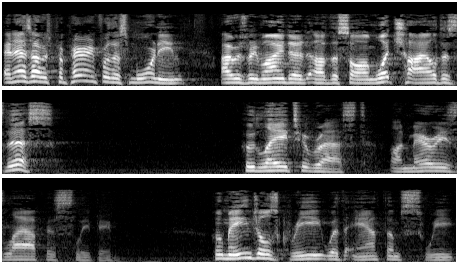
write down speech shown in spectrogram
And as I was preparing for this morning, I was reminded of the song, What Child is This? Who lay to rest on Mary's lap is sleeping, whom angels greet with anthems sweet,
